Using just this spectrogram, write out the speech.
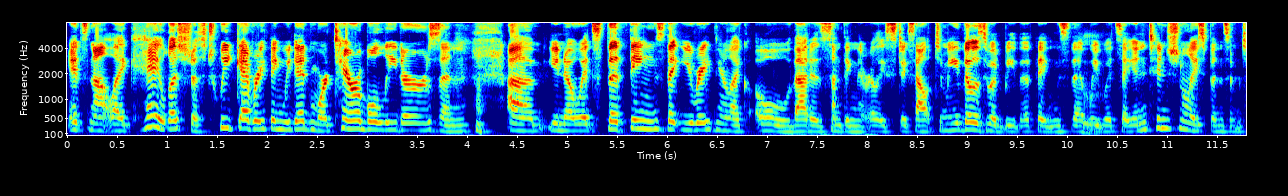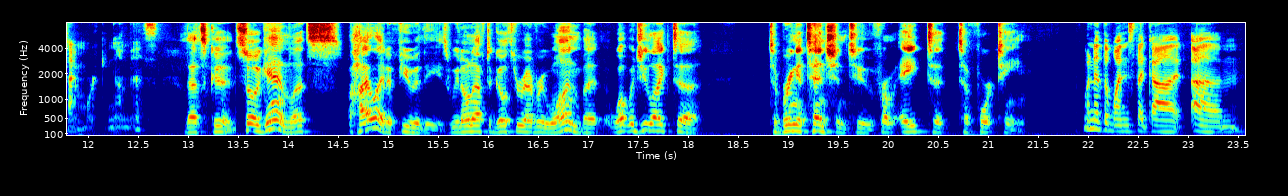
it's not like, hey, let's just tweak everything we did and we're terrible leaders. And, um, you know, it's the things that you rate and you're like, oh, that is something that really sticks out to me. Those would be the things that we would say intentionally spend some time working on this. That's good. So again, let's highlight a few of these. We don't have to go through every one, but what would you like to to bring attention to from 8 to, to 14? one of the ones that got um,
